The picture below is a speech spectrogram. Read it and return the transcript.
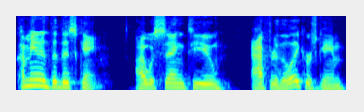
coming into this game, I was saying to you after the Lakers game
